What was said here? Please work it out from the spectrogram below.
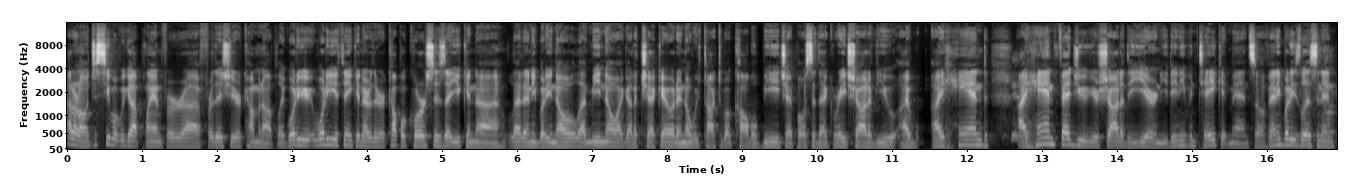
I don't know, just see what we got planned for uh, for this year coming up. Like, what are you what are you thinking? Are there a couple courses that you can uh, let anybody know? Let me know. I got to check out. I know we've talked about Cobble Beach. I posted that great shot of you. I I hand I hand fed you your shot of the year, and you didn't even take it, man. So if anybody's listening,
